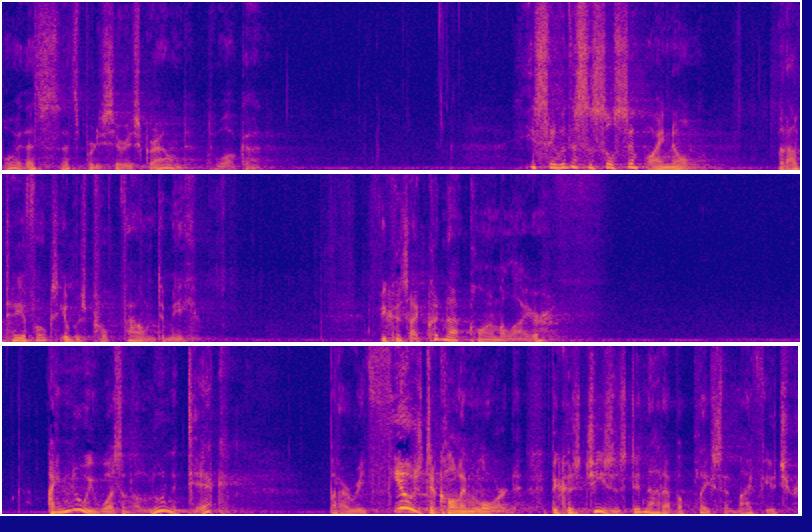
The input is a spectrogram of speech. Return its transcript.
Boy, that's, that's pretty serious ground to walk on. You say, well, this is so simple. I know. But I'll tell you, folks, it was profound to me because I could not call him a liar. I knew he wasn't a lunatic, but I refuse to call him Lord because Jesus did not have a place in my future.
